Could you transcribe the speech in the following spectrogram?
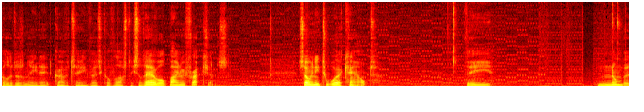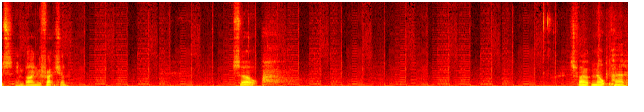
colour doesn't need it, gravity, vertical velocity. So they're all binary fractions. So we need to work out the numbers in binary fraction. So let's Notepad,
